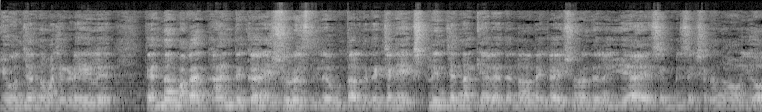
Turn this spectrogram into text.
घेऊन जेन्ना म्हाजे कडेन त्यांना तेन्ना म्हाका हांवें तांकां एश्युरन्स दिले उतार दिले तेंच्यांनी एक्सप्लेन जेन्ना केलें तेन्ना हांव तांकां एश्युरन्स दिलें ह्या असेंब्ली सेशनान हांव ह्यो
